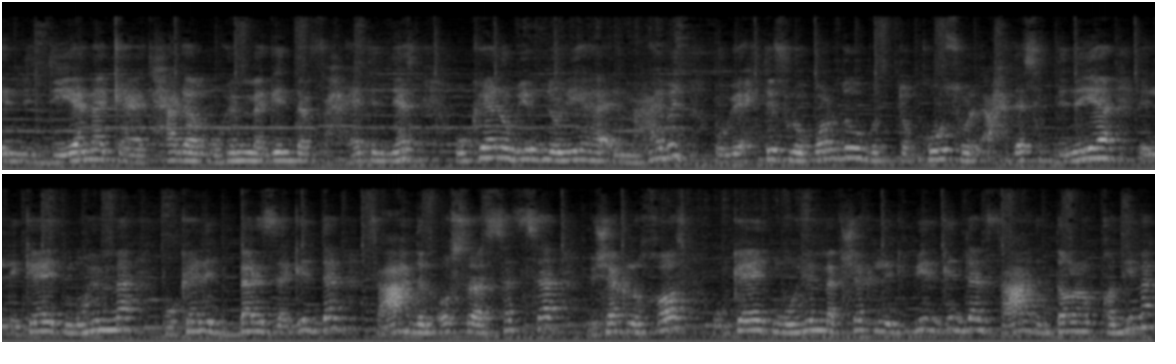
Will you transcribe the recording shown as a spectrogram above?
إن الديانة كانت حاجة مهمة جدا في حياة الناس وكانوا بيبنوا ليها المعابد وبيحتفلوا برضه بالطقوس والأحداث الدينية اللي كانت مهمة وكانت بارزة جدا في عهد الأسرة السادسة بشكل خاص وكانت مهمة بشكل كبير جدا في عهد الدولة القديمة.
